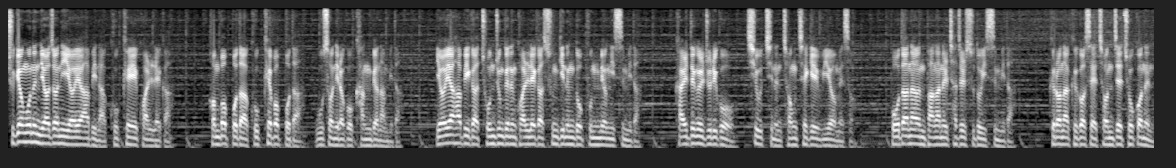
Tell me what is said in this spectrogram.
추경호는 여전히 여야 합의나 국회의 관례가 헌법보다 국회법보다 우선이라고 강변합니다. 여야 합의가 존중되는 관례가 순기능도 분명히 있습니다. 갈등을 줄이고 치우치는 정책의 위험에서 보다 나은 방안을 찾을 수도 있습니다. 그러나 그것의 전제 조건은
